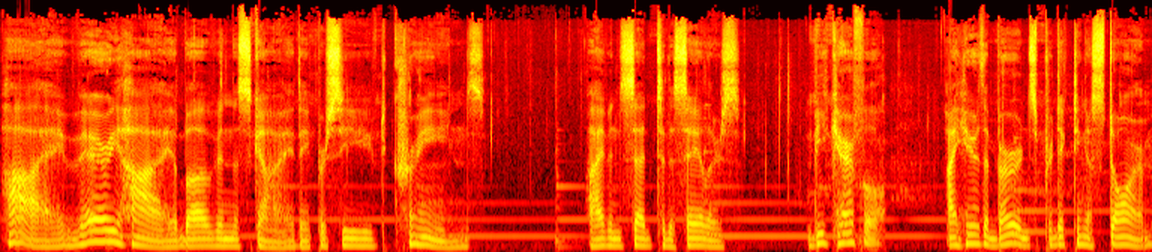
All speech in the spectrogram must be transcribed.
High, very high above in the sky, they perceived cranes. Ivan said to the sailors, Be careful. I hear the birds predicting a storm.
